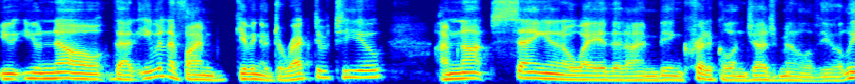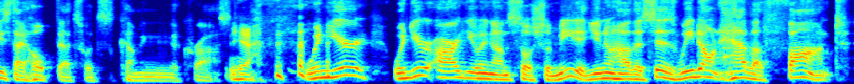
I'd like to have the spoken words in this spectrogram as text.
you you know that even if I'm giving a directive to you, I'm not saying in a way that I'm being critical and judgmental of you. At least I hope that's what's coming across. Yeah. when you're when you're arguing on social media, you know how this is. We don't have a font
